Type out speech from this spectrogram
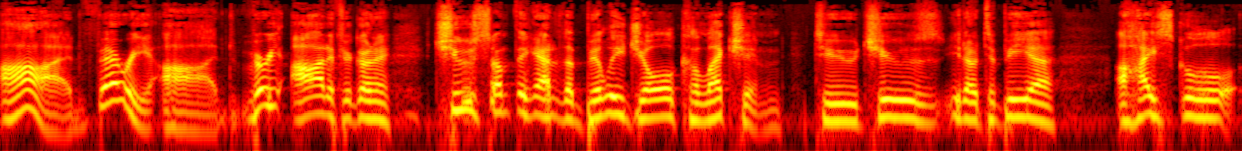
odd. Very odd. Very odd if you're going to choose something out of the Billy Joel collection to choose, you know, to be a, a high school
